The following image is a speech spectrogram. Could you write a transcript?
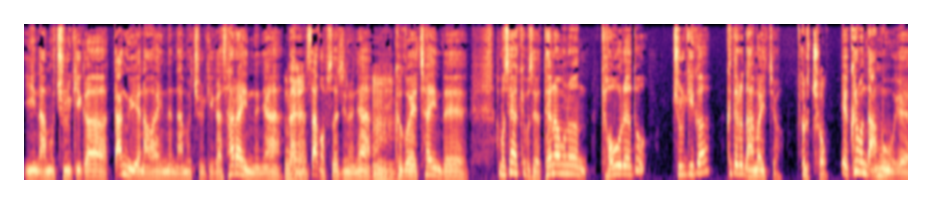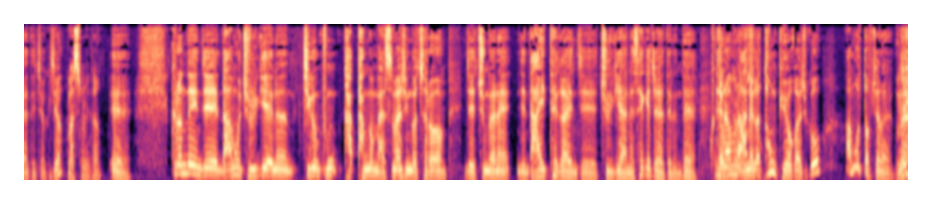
이 나무 줄기가 땅 위에 나와 있는 나무 줄기가 살아 있느냐 네. 아니면 싹 없어지느냐 음. 그거의 차이인데 한번 생각해 보세요. 대나무는 겨울에도 줄기가 그대로 남아 있죠. 그렇죠. 예, 그러면 나무여야 되죠. 그죠? 맞습니다. 예. 그런데 이제 나무 줄기에는 지금 방금 말씀하신 것처럼 이제 중간에 이제 나이테가 이제 줄기 안에 새겨져야 되는데 대나무는 안에가 텅 비어 가지고 아무것도 없잖아요. 그죠? 네.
